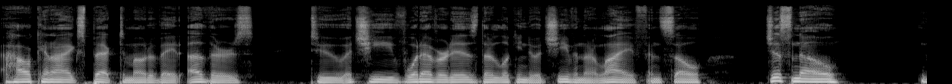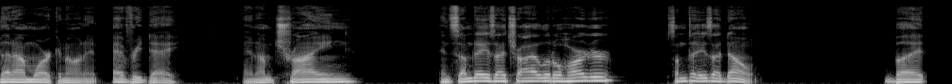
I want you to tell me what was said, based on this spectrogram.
how can I expect to motivate others to achieve whatever it is they're looking to achieve in their life? And so just know that I'm working on it every day and I'm trying. And some days I try a little harder, some days I don't. But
